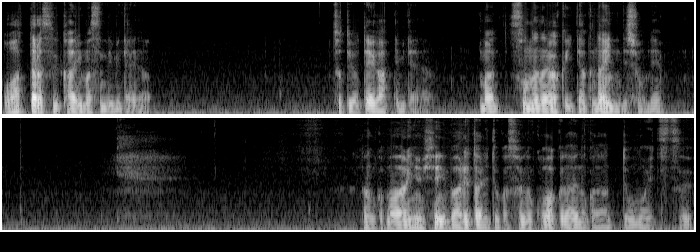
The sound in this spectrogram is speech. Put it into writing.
終わったらすぐ帰りますんでみたいな。ちょっと予定があってみたいな。まあそんな長くいたくないんでしょうね。なんか周りの人にバレたりとかそういうの怖くないのかなって思いつつ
